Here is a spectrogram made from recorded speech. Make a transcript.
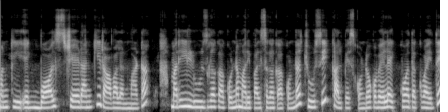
మనకి ఎగ్ బాల్స్ చేయడానికి రావాలన్నమాట. మరీ లూజ్గా కాకుండా మరీ పల్సగా కాకుండా చూసి కలిపేసుకోండి. ఒకవేళ ఎక్కువ తక్కువ అయితే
